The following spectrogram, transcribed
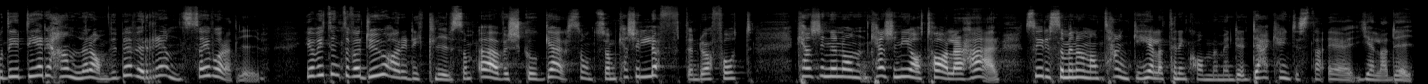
Och det är det det handlar om. Vi behöver rensa i vårt liv. Jag vet inte vad du har i ditt liv som överskuggar sånt som kanske löften du har fått. Kanske när, någon, kanske när jag talar här så är det som en annan tanke hela tiden kommer. Men det där kan ju inte äh, gälla dig.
